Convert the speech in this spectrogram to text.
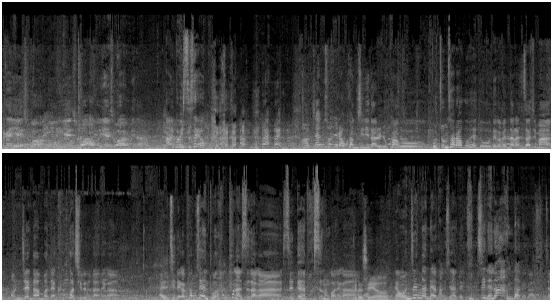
제가 얘 좋아하고 얘 좋아하고 얘 좋아합니다 알고 있으세요? 아 짠손이라고 당신이 나를 욕하고 옷 좀 사라고 해도 내가 맨날 안 사지만 언젠가 한번 내가 큰 거 지른다 내가. 알지? 내가 평소에는 돈한 푼 안 쓰다가 쓸 때는 팍 쓰는 거 내가. 그러세요. 내가 언젠간 내가 당신한테 구찌 내놔 한다 내가 진짜.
